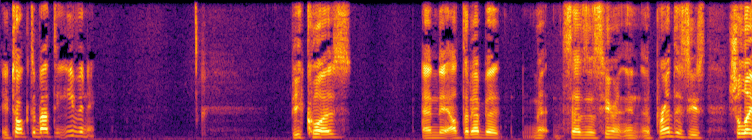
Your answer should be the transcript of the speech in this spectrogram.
He talked about the evening. Because, and the Alter Rebbe says this here in, the parentheses, for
